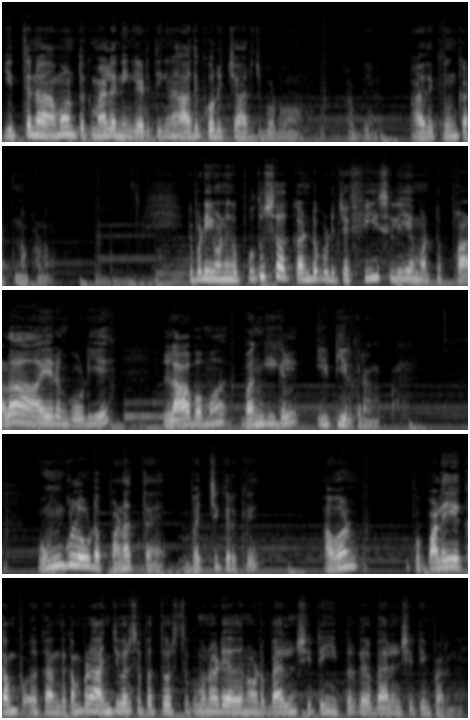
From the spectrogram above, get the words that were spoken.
இத்தனை அமௌண்ட்டுக்கு மேலே நீங்கள் எடுத்தீங்கன்னா அதுக்கு ஒரு சார்ஜ் போடுவோம் அப்படின்னு. அதுக்கும் கட்டின பணம். இப்படி இவனுங்க புதுசாக கண்டுபிடிச்ச ஃபீஸ்லேயே மட்டும் பல ஆயிரம் கோடியே லாபமாக வங்கிகள் ஈட்டியிருக்கிறாங்க. உங்களோட பணத்தை வச்சுக்கிறதுக்கு அவன் இப்போ பழைய கம்ப அந்த கம்பெனி அஞ்சு வருஷம் பத்து வருஷத்துக்கு முன்னாடி அதனோட பேலன்ஸ் ஷீட்டையும் இப்போ இருக்கிற பேலன்ஸ் ஷீட்டையும் பாருங்கள்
